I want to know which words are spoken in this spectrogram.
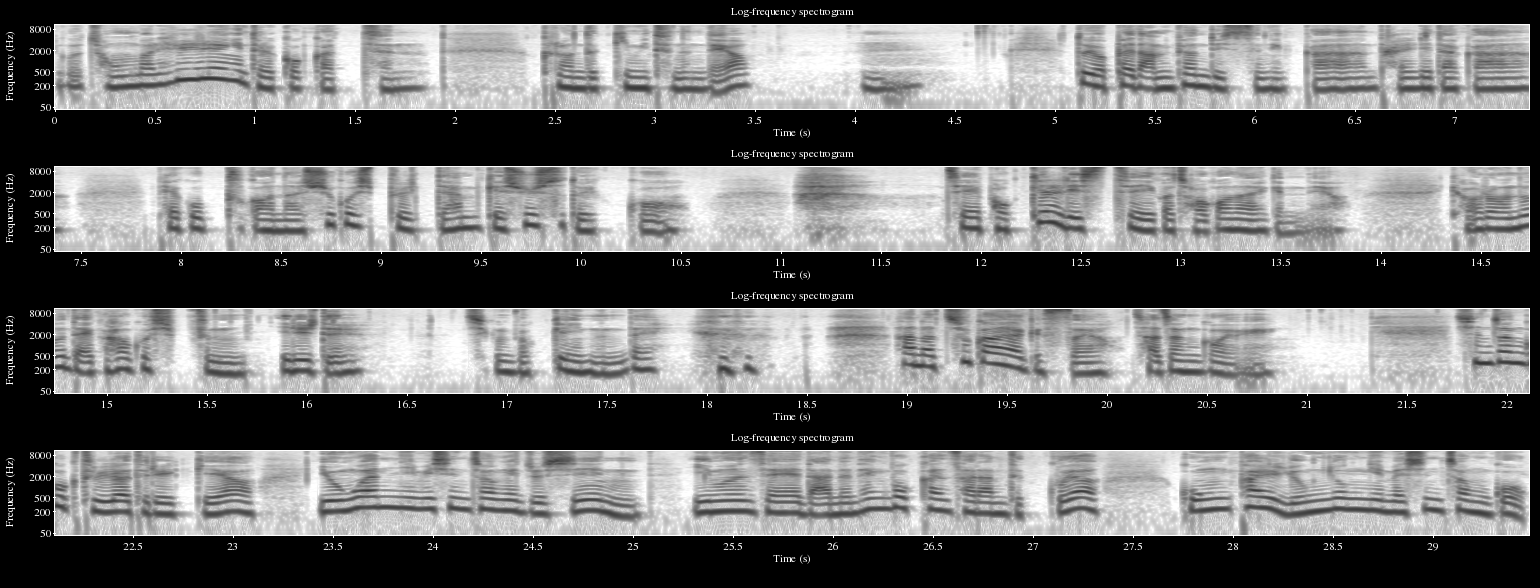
이거 정말 힐링이 될 것 같은 그런 느낌이 드는데요. 음. 또 옆에 남편도 있으니까 달리다가 배고프거나 쉬고 싶을 때 함께 쉴 수도 있고 하, 제 버킷리스트에 이거 적어놔야겠네요. 결혼 후 내가 하고 싶은 일들 지금 몇 개 있는데 하나 추가해야겠어요. 자전거 여행. 신청곡 들려드릴게요. 용환님이 신청해주신 이문세의 나는 행복한 사람 듣고요. 0866님의 신청곡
